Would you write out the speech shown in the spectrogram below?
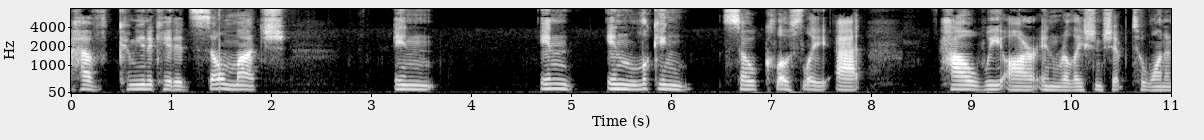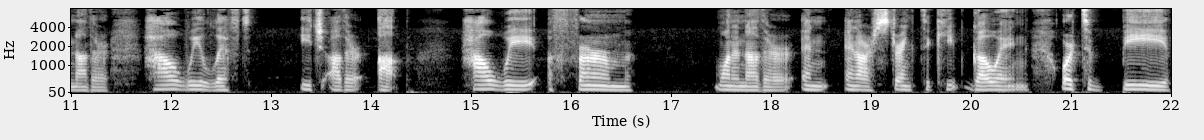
have communicated so much in in in looking so closely at how we are in relationship to one another, how we lift each other up, how we affirm one another and and our strength to keep going or to be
